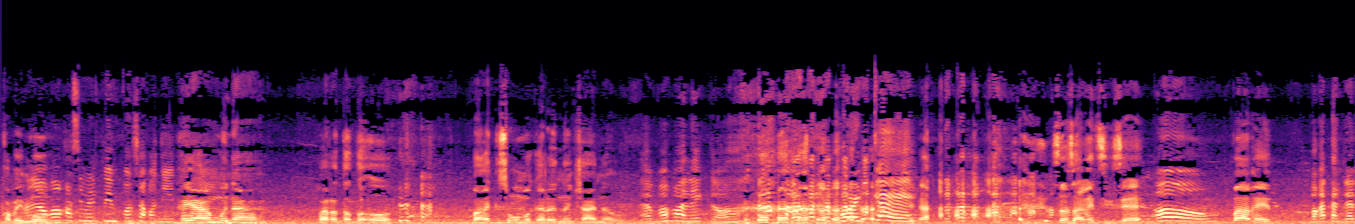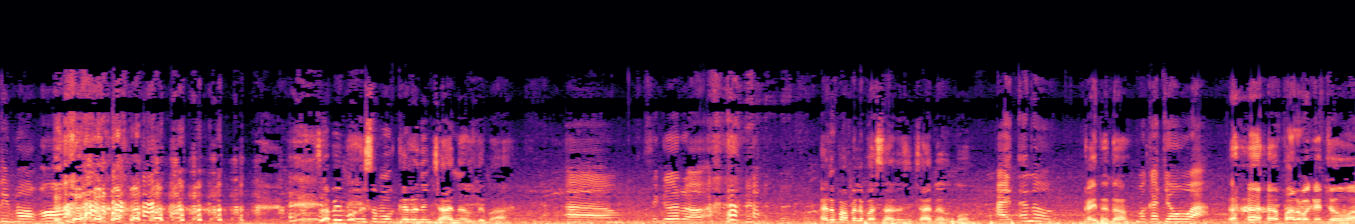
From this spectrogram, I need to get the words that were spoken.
kamay mo. Ano ko kasi may pimples ako dito. Hayaan mo na. Para totoo. Bakit gusto mo magkaroon ng channel? Eh, babalik ko. Bored ka eh. So sa akin, sise? Oo. Oh, Bakit? baka tanggalin mo ako. Sabi mo gusto mo magkaroon ng channel, di ba? um, siguro, Ano papalabas natin sa channel mo? kahit ano, Kahit ano? magka-jowa. Para magka-jowa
